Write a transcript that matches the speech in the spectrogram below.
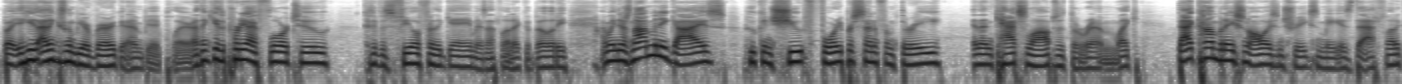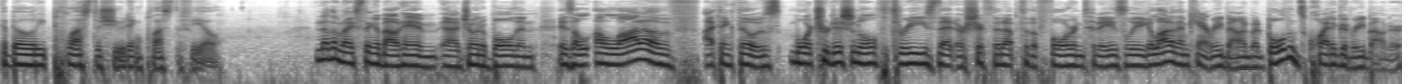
But he's. I think he's going to be a very good NBA player. I think he's a pretty high floor too because of his feel for the game, his athletic ability. I mean, there's not many guys who can shoot forty percent from three and then catch lobs at the rim. Like that combination always intrigues me. Is the athletic ability plus the shooting plus the feel another nice thing about him, uh, Jonah Bolden, is a, a lot of I think those more traditional threes that are shifted up to the four in today's league. A lot of them can't rebound, but Bolden's quite a good rebounder.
